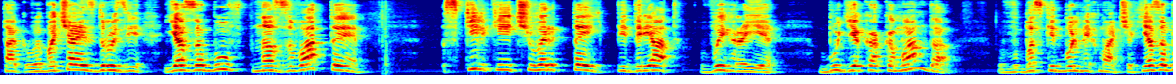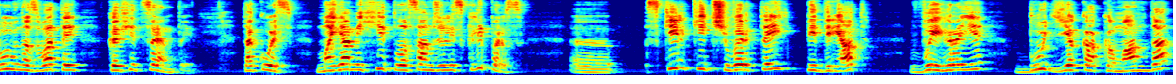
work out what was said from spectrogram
Так, вибачаюсь, друзі, я забув назвати, скільки чвертей підряд виграє будь-яка команда в баскетбольних матчах. Я забув назвати коефіцієнти. Так ось, Майами Хіт Лос-Анджелес Кліперс е, скільки чвертей підряд виграє будь-яка команда.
